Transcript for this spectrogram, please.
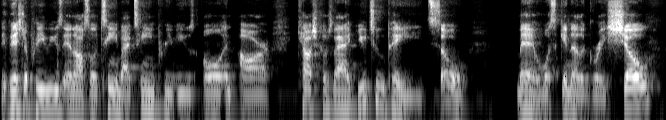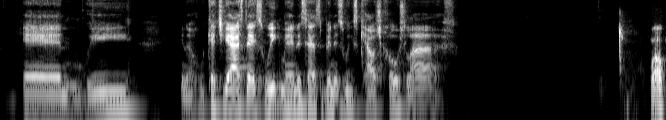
divisional previews and also team by team previews on our Couch Coach Live YouTube page. So, man, once again, another great show. And we, you know, we'll catch you guys next week, man. This has been this week's Couch Coach Live. Well,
